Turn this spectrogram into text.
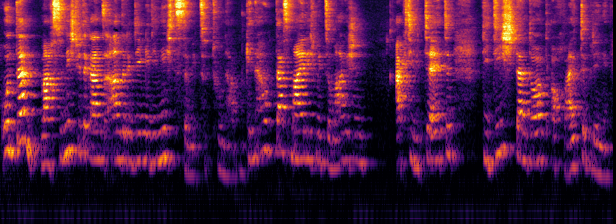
Und dann machst du nicht wieder ganz andere Dinge, die nichts damit zu tun haben. Genau das meine ich mit so magischen Aktivitäten, die dich dann dort auch weiterbringen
